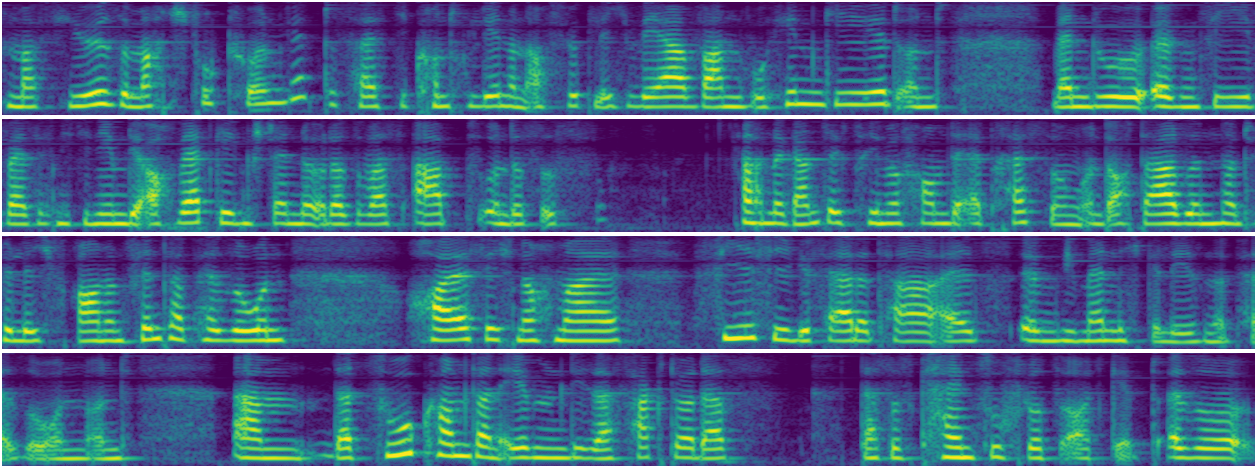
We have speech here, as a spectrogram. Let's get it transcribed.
mafiöse Machtstrukturen gibt. Das heißt, die kontrollieren dann auch wirklich, wer wann wohin geht. Und wenn du irgendwie, weiß ich nicht, die nehmen dir auch Wertgegenstände oder sowas ab. Und das ist auch eine ganz extreme Form der Erpressung. Und auch da sind natürlich Frauen und Flinterpersonen häufig nochmal viel, viel gefährdeter als irgendwie männlich gelesene Personen. Und ähm, dazu kommt dann eben dieser Faktor, dass, dass es keinen Zufluchtsort gibt. Also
